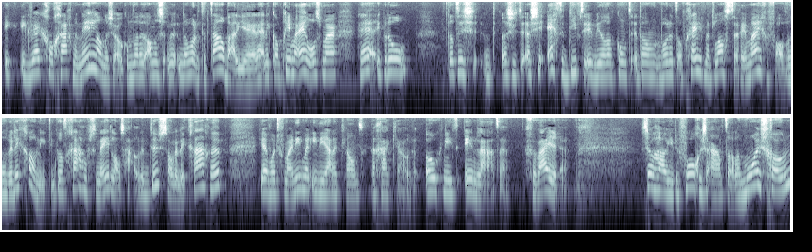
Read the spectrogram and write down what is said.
ik, ik werk gewoon graag met Nederlanders ook. Omdat het anders, dan wordt het een taalbarrière. En ik kan prima Engels, maar hè, ik bedoel, dat is, als, je, als je echt de diepte in wil, dan, komt, dan wordt het op een gegeven moment lastig. In mijn geval, want dat wil ik gewoon niet. Ik wil het graag op zijn Nederlands houden. Dus dan wil ik graag, hup, jij wordt voor mij niet mijn ideale klant. Dan ga ik jou er ook niet in laten. Verwijderen. Zo hou je de volgersaantallen mooi schoon.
